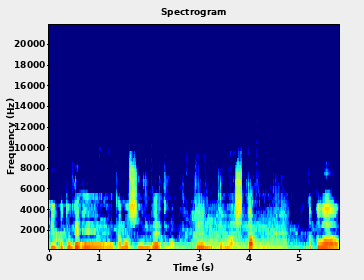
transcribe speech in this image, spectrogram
ということで、えー楽しんで待ってみてました。あとは、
